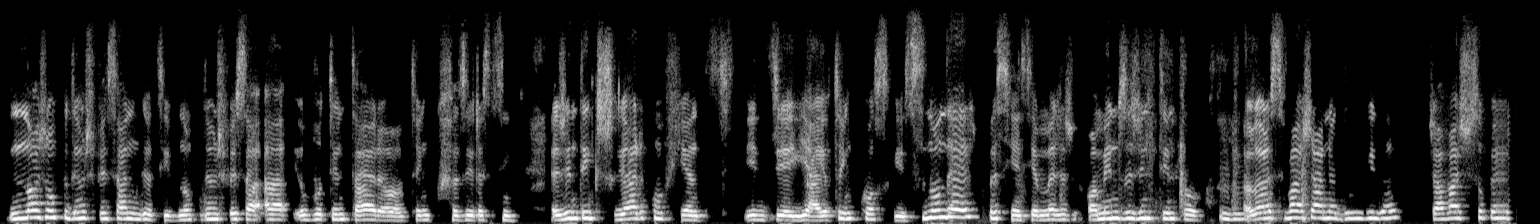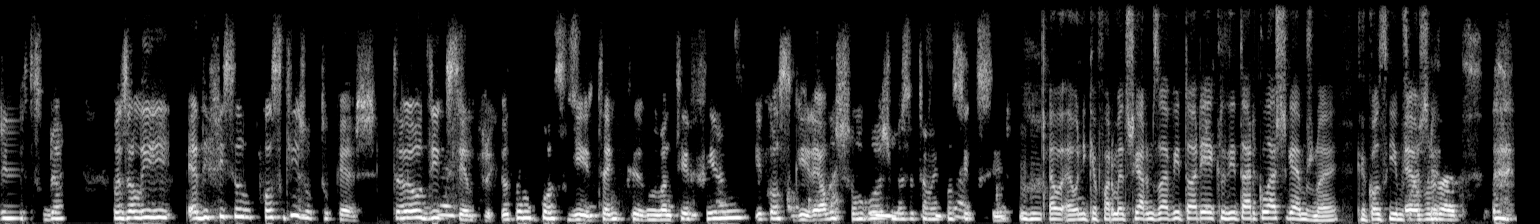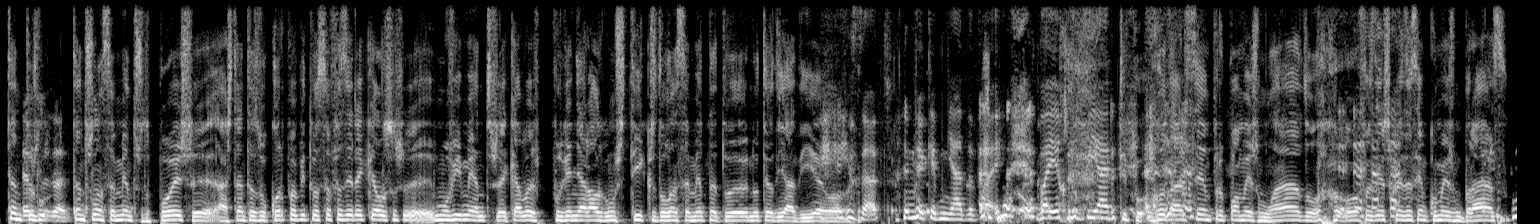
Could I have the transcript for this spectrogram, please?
nós não podemos pensar negativo, não podemos pensar, ah, eu vou tentar ou tenho que fazer assim. A gente tem que chegar confiante e dizer, ah, eu tenho que conseguir. Se não der, paciência, mas ao menos a gente tentou. Agora, se vais já na dúvida, já vais super insegura, pois ali é difícil conseguir o que tu queres. Então eu digo sempre, eu tenho que conseguir, tenho que me manter firme e conseguir. Elas são boas, mas eu também consigo ser. Uhum. A, a única forma de chegarmos à vitória é acreditar que lá chegamos, não é? Que conseguimos É verdade. Tantos, É verdade. tantos lançamentos depois, eh, às tantas o corpo habitua-se a fazer aqueles eh, movimentos. Acabas por ganhar alguns tiques do lançamento na tua, no teu dia a dia. Ou, Exato, na caminhada vai, vai arrepiar. tipo, rodar sempre para o mesmo lado ou, ou fazer as coisas sempre com o mesmo braço.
